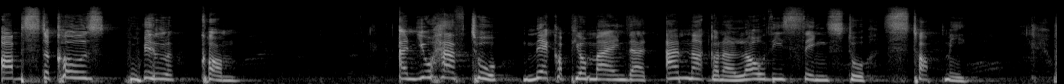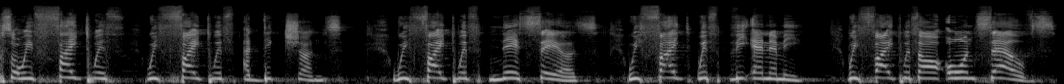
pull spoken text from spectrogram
obstacles will come. And you have to make up your mind that I'm not going to allow these things to stop me. So we fight with we fight with addictions. We fight with naysayers. We fight with the enemy. We fight with our own selves.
